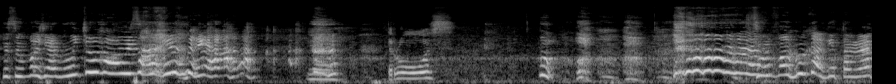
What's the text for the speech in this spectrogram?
sumpah jangan muncul kalau misalnya ya. Nah, terus Sumpah gue kaget banget.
